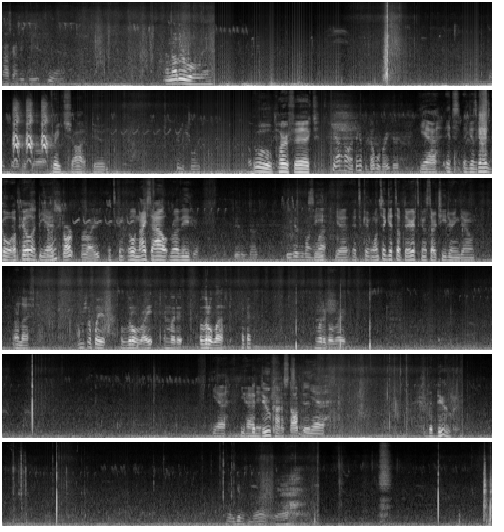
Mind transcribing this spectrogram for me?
That's gonna be deep. Yeah. Another roll in. Great shot, dude. It's gonna be short. Ooh, perfect. Yeah, I don't know. I think it's a double breaker. Yeah, it's it's gonna go uphill at the it's gonna end. start right. It's gonna. Oh, nice out, Ravi. See, it does. See, his is going See, left. yeah, it's once it gets up there, it's gonna start teetering down, or left. I'm just gonna play it a little right and let it a little left. Okay. And let it go right. Yeah, you had the it. dew kind of stopped it. Yeah. The dew. Gotta give it some love. Yeah.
